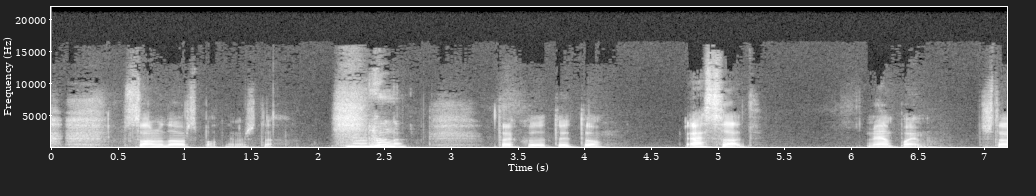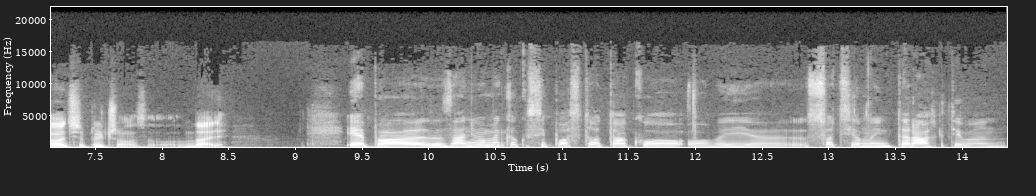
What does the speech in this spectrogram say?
Stvarno dobar spot, nema šta. Naravno. Tako da to je to. E sad, nemam pojma. Šta hoćeš da pričamo dalje? E, pa zanima me kako si postao tako ovaj, e, socijalno interaktivan.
